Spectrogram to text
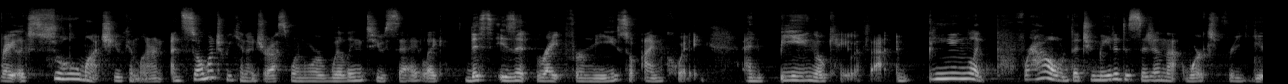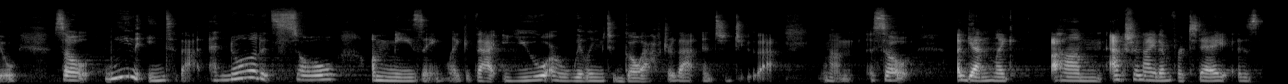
right? Like so much you can learn and so much we can address when we're willing to say like this isn't right for me, so I'm quitting. And being okay with that and being like proud that you made a decision that works for you. So lean into that and know that it's so amazing like that you are willing to go after that and to do that. Um, so again, like um, action item for today is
